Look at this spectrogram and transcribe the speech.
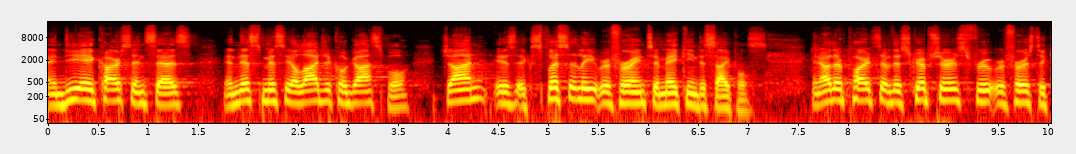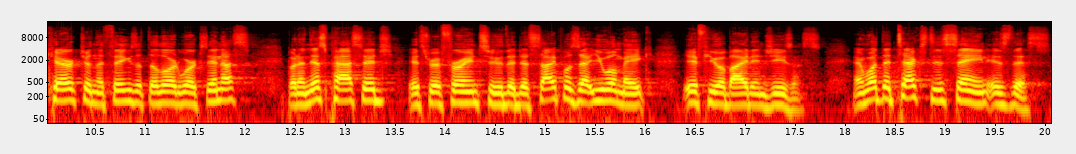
And D.A. Carson says, in this missiological gospel, John is explicitly referring to making disciples. In other parts of the scriptures, fruit refers to character and the things that the Lord works in us. But in this passage, it's referring to the disciples that you will make if you abide in Jesus. And what the text is saying is this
